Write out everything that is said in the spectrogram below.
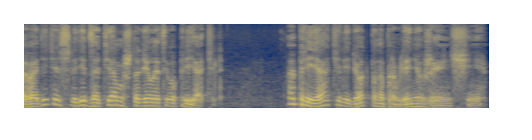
Водитель следит за тем, что делает его приятель. А приятель идет по направлению к женщине.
